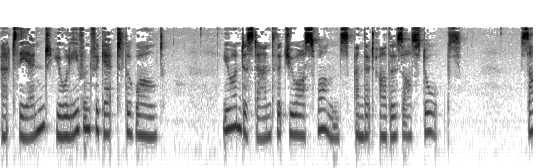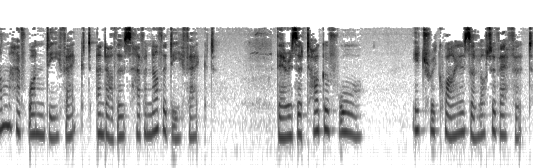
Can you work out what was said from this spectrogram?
At the end, you will even forget the world. You understand that you are swans and that others are storks. Some have one defect and others have another defect. There is a tug of war. It requires a lot of effort.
